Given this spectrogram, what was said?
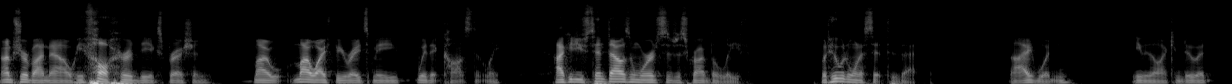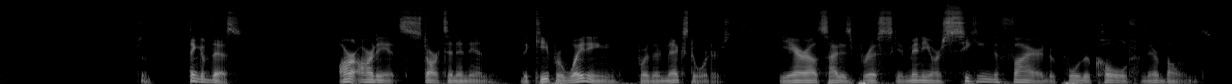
I'm sure by now we've all heard the expression. My my wife berates me with it constantly. I could use 10,000 words to describe belief, but who would want to sit through that? I wouldn't, even though I can do it. So think of this. Our audience starts in an inn, the keeper waiting for their next orders. The air outside is brisk, and many are seeking the fire to pull the cold from their bones.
